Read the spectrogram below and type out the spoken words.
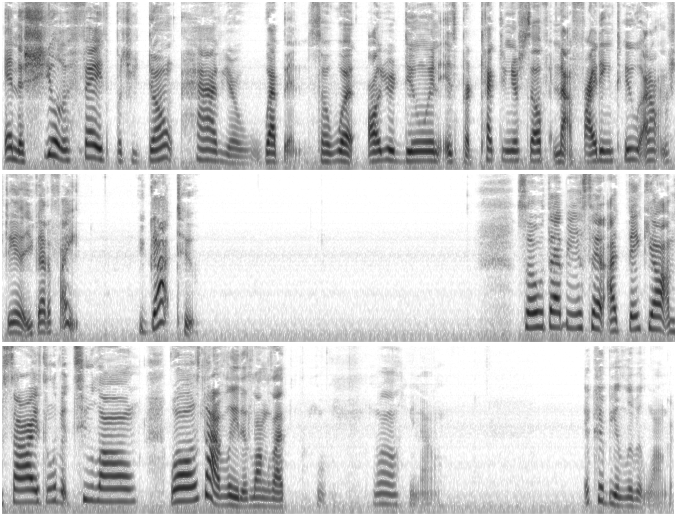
and the shield of faith, but you don't have your weapon. So what? All you're doing is protecting yourself and not fighting too. I don't understand that. You gotta fight. You got to. So with that being said, I thank y'all. I'm sorry it's a little bit too long. Well, it's not really as long as I. Well, you know. It could be a little bit longer.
